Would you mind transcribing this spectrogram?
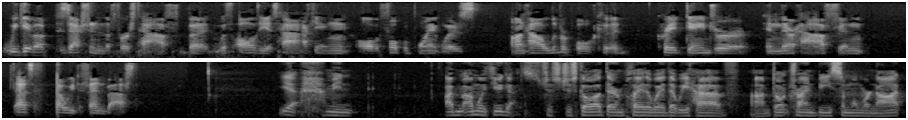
we gave up possession in the first half, but with all the attacking, all the focal point was on how Liverpool could create danger in their half, and that's how we defend best. Yeah, I mean, I'm, I'm with you guys. Just just go out there and play the way that we have. Um, don't try and be someone we're not,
